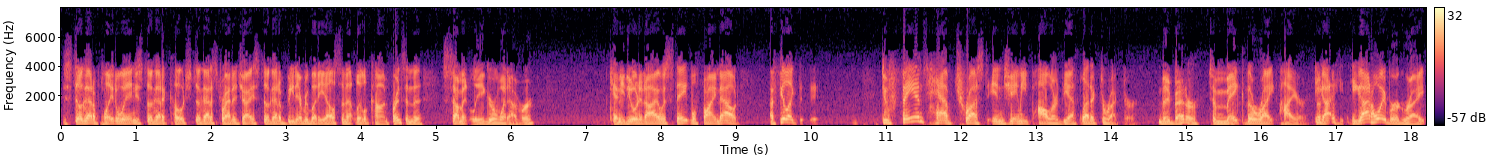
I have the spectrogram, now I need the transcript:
you still got to play to win. You still got to coach. Still got to strategize. Still got to beat everybody else in that little conference in the Summit League or whatever. Can he do it at Iowa State? We'll find out. I feel like, do fans have trust in Jamie Pollard, the athletic director, They better. to make the right hire? He got he got Hoiberg right.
